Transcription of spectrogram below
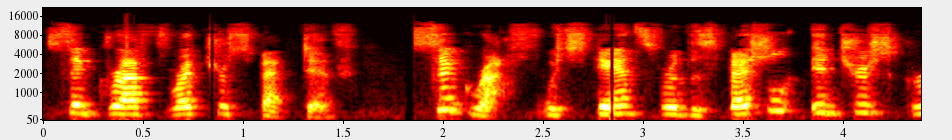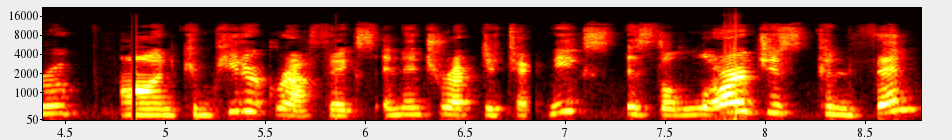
SIGGRAPH Retrospective. SIGGRAPH, which stands for the Special Interest Group on Computer Graphics and Interactive Techniques, is the largest convent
